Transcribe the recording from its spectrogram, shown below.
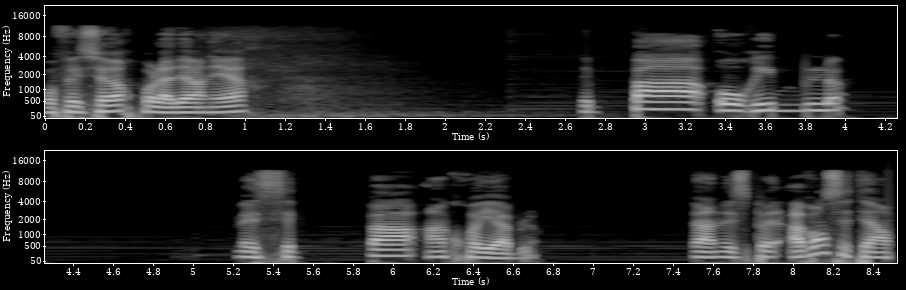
Professeur pour la dernière. C'est pas horrible, mais c'est pas incroyable. Un espèce... Avant, c'était un,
